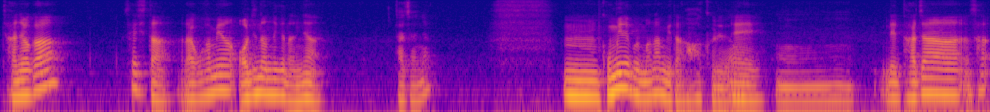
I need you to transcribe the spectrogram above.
자녀가 셋이다라고 하면 어디 넣는 게 낫냐? 다자녀? 음, 고민해 볼 만합니다. 아 그래요? 네. 음. 근데 다자 사-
